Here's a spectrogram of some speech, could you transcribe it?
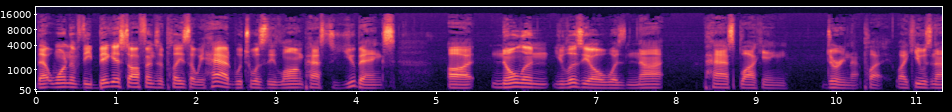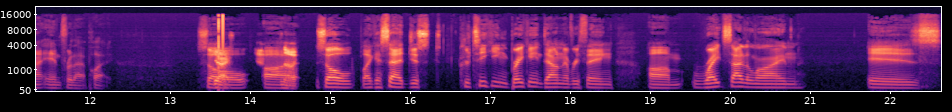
that one of the biggest offensive plays that we had, which was the long pass to Eubanks, uh, Nolan Ulizio was not pass blocking during that play. Like he was not in for that play. So, uh, No. so like I said, just critiquing, breaking it down, and everything. Um, right side of the line is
